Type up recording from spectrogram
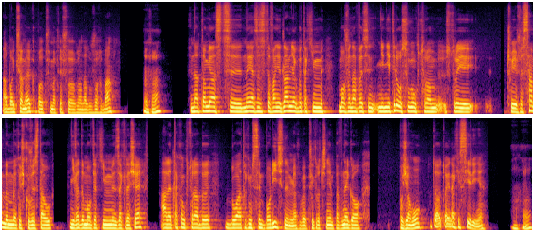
Albo i Przemek, bo Przemek też ogląda dużo chyba. Mhm. Natomiast no ja zdecydowanie dla mnie jakby takim, może nawet nie, nie tyle usługą, którą, z której czuję, że sam bym jakoś korzystał nie wiadomo w jakim zakresie, ale taką, która by była takim symbolicznym jakby przykroczeniem pewnego poziomu, to, to jednak jest Siri, nie? Mhm.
